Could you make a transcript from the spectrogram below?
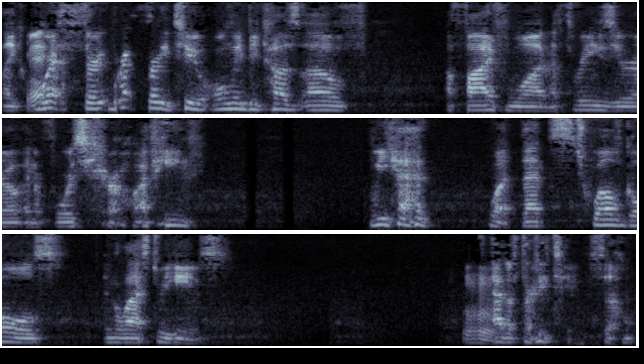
Like Yeah. we're at 30, we're at 32 only because of a 5-1, a 3-0, and a 4-0. I mean, we had what? That's 12 goals in the last three games hmm out of 32. So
